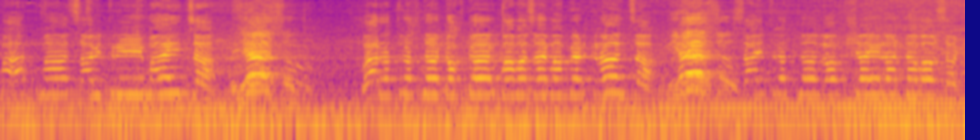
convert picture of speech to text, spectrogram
महात्मा सावित्री माईंचा. भारतरत्न डॉक्टर बाबासाहेब आंबेडकरांचा. साहित्यरत्न लोकशाही अण्णाभाऊ आमच्या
